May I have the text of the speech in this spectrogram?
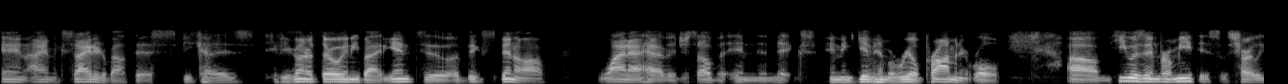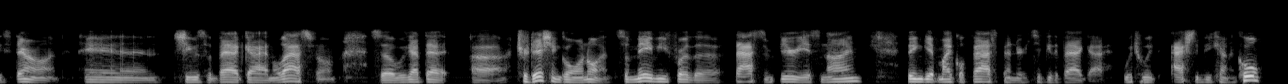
and I am excited about this because if you're going to throw anybody into a big spinoff, why not have Idris Elba in the mix and then give him a real prominent role? Um, he was in Prometheus with Charlize Theron, and she was the bad guy in the last film. So we got that uh, tradition going on. So maybe for the Fast and Furious Nine, then get Michael Fassbender to be the bad guy, which would actually be kind of cool.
